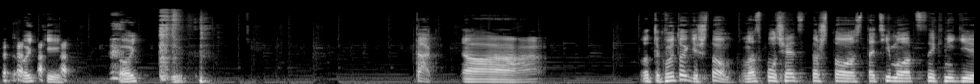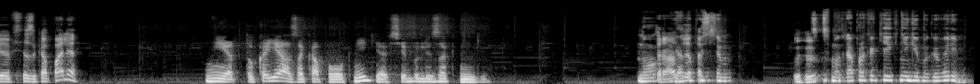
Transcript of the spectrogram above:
Окей. Окей. Так, а, вот так в итоге что? У нас получается то, что статьи молодцы, книги все закопали? Нет, только я закапывал книги, а все были за книги. Ну, я, допустим, угу. смотря про какие книги мы говорим.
